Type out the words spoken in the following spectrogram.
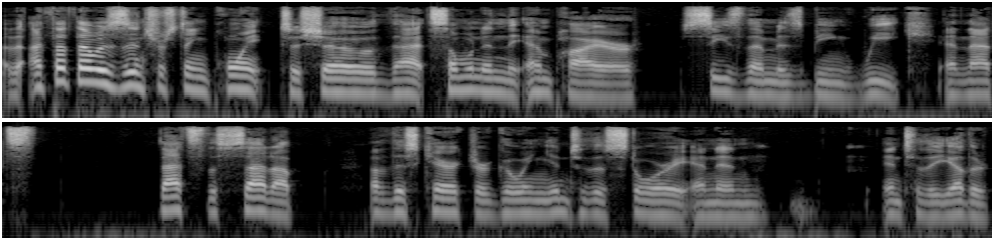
I- I thought that was an interesting point to show that someone in the Empire sees them as being weak, and that's that's the setup of this character going into the story and then into the other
